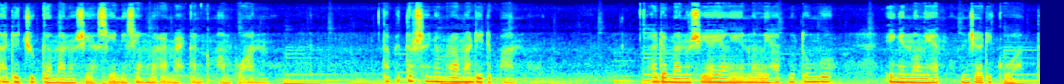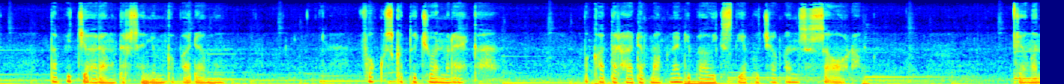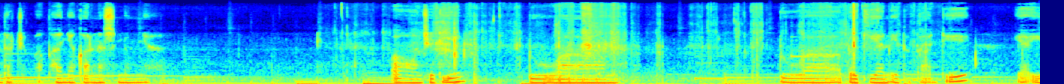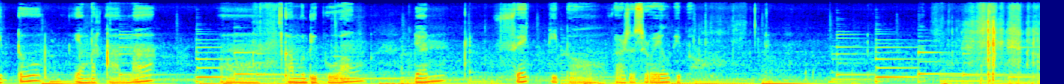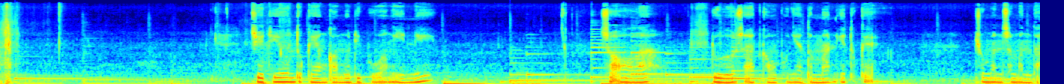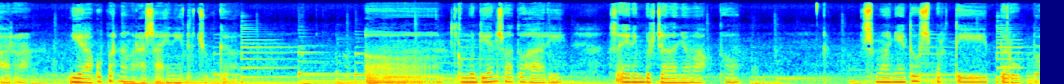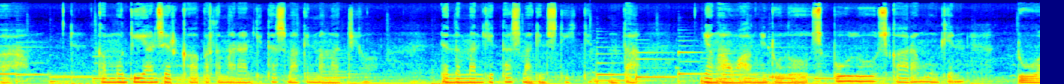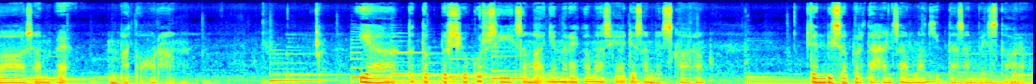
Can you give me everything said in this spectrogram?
Ada juga manusia sinis yang meremehkan kemampuanmu. Tapi tersenyum ramah di depanmu. Ada manusia yang ingin melihatmu tumbuh, ingin melihatmu menjadi kuat tapi jarang tersenyum kepadamu. Fokus ke tujuan mereka, peka terhadap makna di balik setiap ucapan seseorang. Jangan terjebak hanya karena senyumnya. Oh, jadi dua dua bagian itu tadi yaitu yang pertama kamu dibuang dan fake people versus real people. Jadi untuk yang kamu dibuang ini seolah dulu saat kamu punya teman itu kayak cuman sementara. Ya aku pernah ngerasain itu juga. Kemudian suatu hari, seiring berjalannya waktu, semuanya itu seperti berubah. Kemudian circle pertemanan kita semakin mengecil dan teman kita semakin sedikit. Entah yang awalnya dulu 10, sekarang mungkin 2 sampai 4 orang ya tetap bersyukur sih seenggaknya mereka masih ada sampai sekarang. Dan bisa bertahan sama kita sampai sekarang.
